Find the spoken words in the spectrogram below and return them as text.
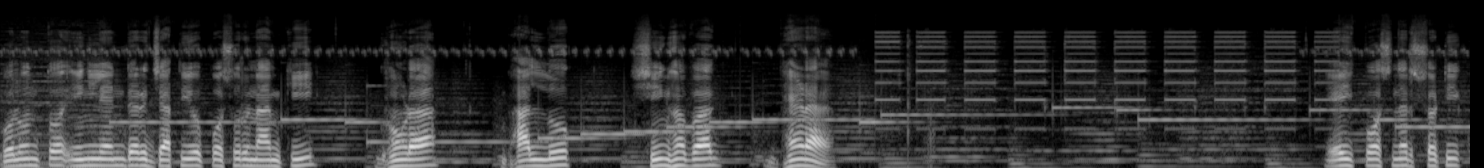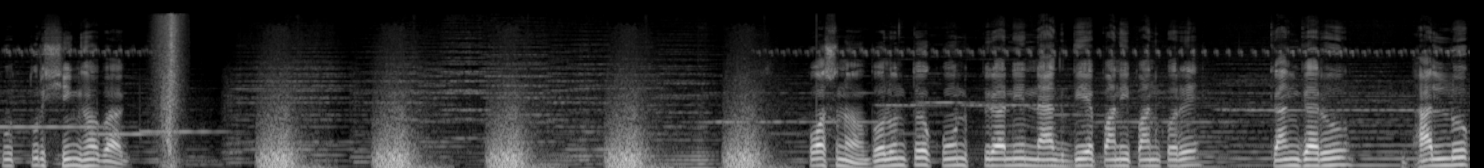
বলুন তো ইংল্যান্ডের জাতীয় পশুর নাম কি? ঘোড়া, ভাল্লুক সিংহবাগ ভেড়া। এই প্রশ্নের সঠিক উত্তর সিংহবাগ প্রশ্ন, বলুন তো কোন প্রাণী নাক দিয়ে পানি পান করে? কাঙ্গারু ভাল্লুক,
